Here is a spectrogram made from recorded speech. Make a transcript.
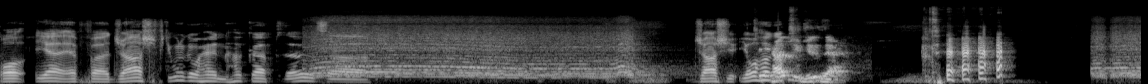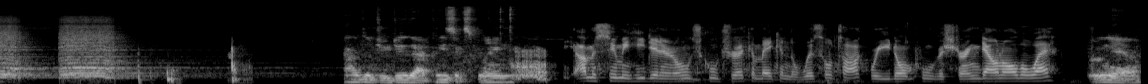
Well, yeah, if uh, Josh, if you want to go ahead and hook up those, uh, Josh, you, you'll See, hook up. how'd you do that? How did you do that? Please explain. I'm assuming he did an old school trick of making the whistle talk where you don't pull the string down all the way. Yeah.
